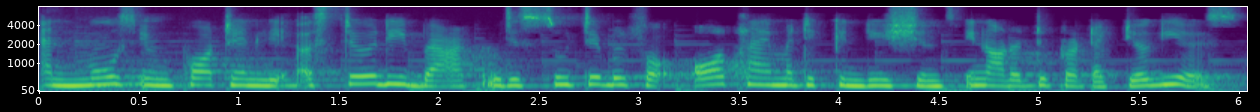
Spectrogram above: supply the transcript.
and most importantly, a sturdy bag which is suitable for all climatic conditions in order to protect your gears.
